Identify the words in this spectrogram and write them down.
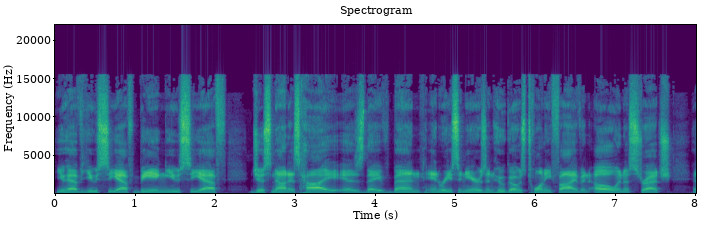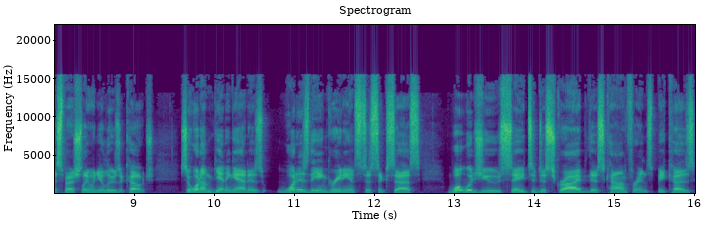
you have UCF being UCF just not as high as they've been in recent years and who goes 25 and 0 in a stretch, especially when you lose a coach. So what I'm getting at is what is the ingredients to success? What would you say to describe this conference because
